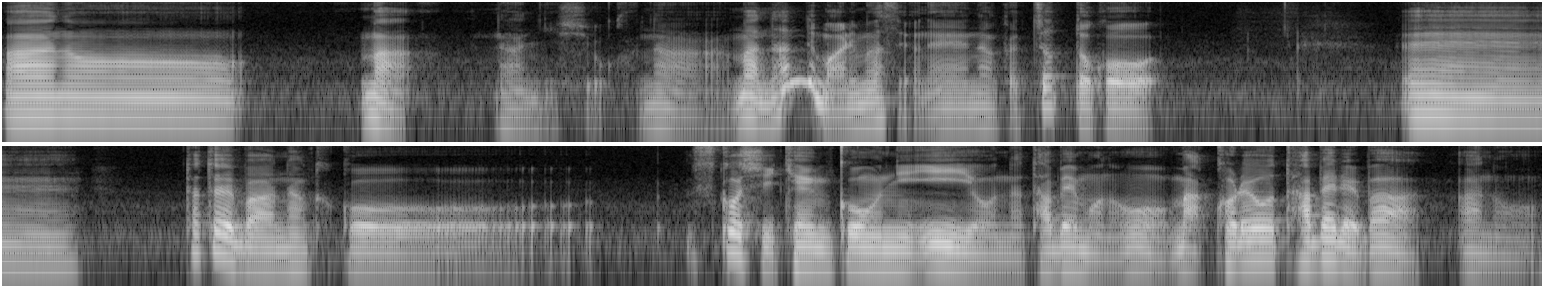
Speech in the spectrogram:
あのー、まあ何にしようかな。まあ何でもありますよね。なんかちょっとこうえー、例えばなんかこう少し健康にいいような食べ物をまあこれを食べればあの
